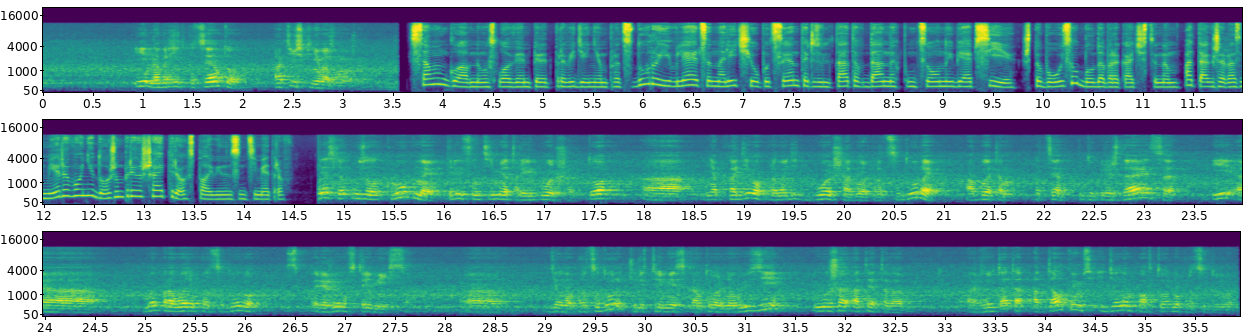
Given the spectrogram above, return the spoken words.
и навредить пациенту практически невозможно. Самым главным условием перед проведением процедуры является наличие у пациента результатов данных пункционной биопсии, чтобы узел был доброкачественным, а также размер его не должен превышать 3,5 см. Если узел крупный, 3 см и больше, то э, необходимо проводить больше одной процедуры, об этом пациент предупреждается и э, мы проводим процедуру с режимом в 3 месяца. А, делаем процедуру, через 3 месяца контрольное УЗИ, и уже от этого результата отталкиваемся и делаем повторную процедуру.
